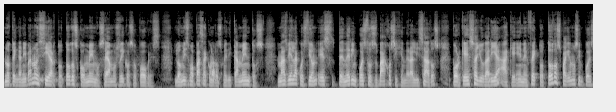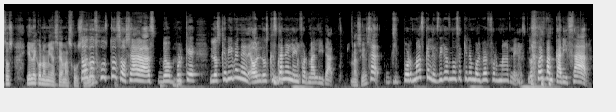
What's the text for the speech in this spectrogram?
no tengan IVA. No es cierto, todos comemos, seamos ricos o pobres. Lo mismo pasa con los medicamentos. Más bien la cuestión es tener impuestos bajos y generalizados porque eso ayudaría a que en efecto todos paguemos impuestos y la economía sea más justa. Todos justos o sea, porque los que viven o los que están en la informalidad. Así es. O sea, por más que les digas, no se quieren volver formales. Los puedes bancarizar.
